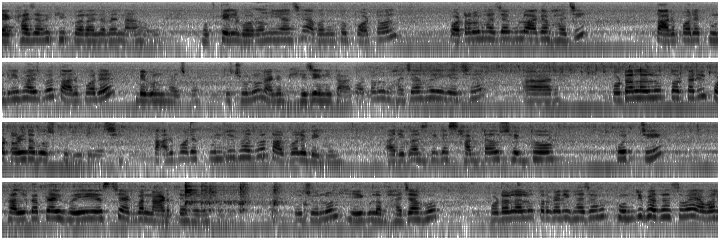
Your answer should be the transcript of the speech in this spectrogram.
দেখা যাবে কি করা যাবে, না হবে। তেল গরমই আছে, আপাতত পটল। পটল ভাজাগুলো আগে ভাজি, তারপরে কুঁদরি ভাজবো, তারপরে বেগুন ভাজবো। তো চলুন, আগে ভেজে নিই তার পটল ভাজা হয়ে গেছে, আর পটল আলুর তরকারি পটলটা গোস করিয়ে দিয়েছি। তারপরে কুঁদরি ভাজবো, তারপরে বেগুন। আর এপাশ দিকে শাকটাও সেদ্ধ করছি। হালকা প্রায় হয়ে এসছে, একবার নাড়তে হবে শুধু। তো চলুন, এইগুলো ভাজা হোক। পটল আলু তরকারি ভাজা হোক, কুঁদরি ভাজার সময় আবার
